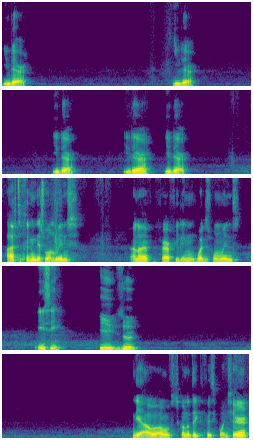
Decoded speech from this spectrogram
You there. You there. You there. You there. You there. I have the feeling this one wins. And I have a fair feeling why this one wins. Easy. Easy. Yeah, I, I was gonna take the 50 points here.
